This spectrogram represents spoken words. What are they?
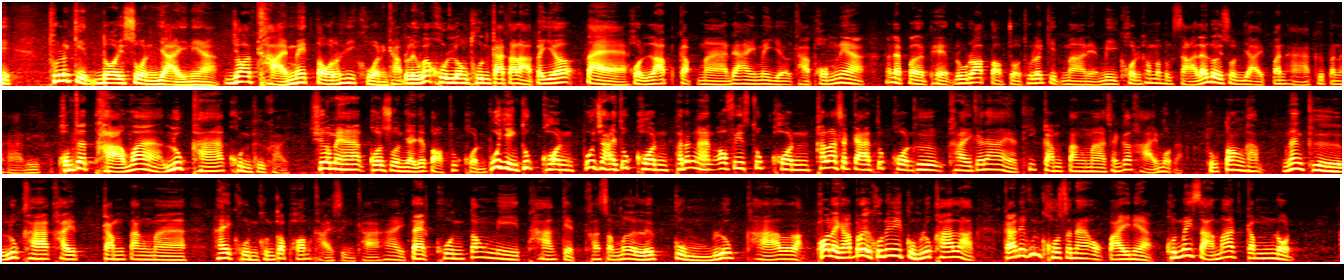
ธุรกิจโดยส่วนใหญ่เนี่ยยอดขายไม่โตเท่าที่ควรครับ หรือว่าคุณลงทุนการตลาดไปเยอะ แต่ผลลัพธ์กลับมาได้ไม่เยอะครับ ผมเนี่ยตั้งแต่เปิดเพจรู้รอบตอบโจทย์ธุรกิจมาเนี่ยมีคนเข้ามาปรึกษา และโดยส่วนใหญ่ปัญหาคือปัญหานี้ ผมจะถามว่าลูกค้าคุณคือใคร เชื่อไหมฮะคนส่วนใหญ่จะตอบทุกคน ผู้หญิงทุกคน ผู้ชายทุกคน พนักงานออฟฟิศทุกคนข้าราชการทุกคนคือใครก็ได้อะที่กำตังมาฉันก็ขายหมดอะ ถูกต้องครับ นั่นคือลูกค้าใครกำตังมาให้คุณคุณก็พร้อมขายสินค้าให้ แต่คุณต้องมี target customer หรือกลุ่มลูกค้าหลัก เพราะอะไรครับเพราะถ้าคุณไม่มีกลุ่มลูกค้าหลัก การที่คุณโฆษณาออกไปเนี่ยคุณไม่สามารถกำหนด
